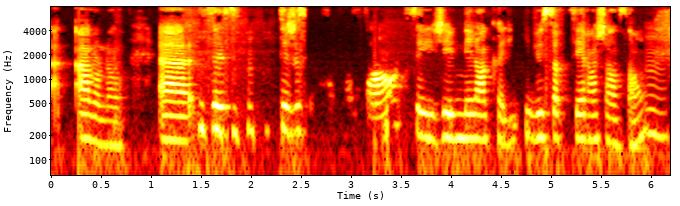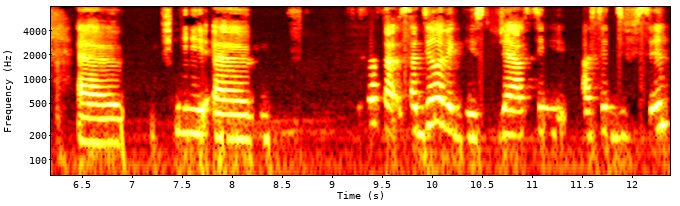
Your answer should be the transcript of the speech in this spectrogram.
I don't know. Euh, c'est juste c'est j'ai une mélancolie qui veut sortir en chanson. Mm. Euh, puis euh, ça, ça, ça deal avec des sujets assez assez difficiles.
